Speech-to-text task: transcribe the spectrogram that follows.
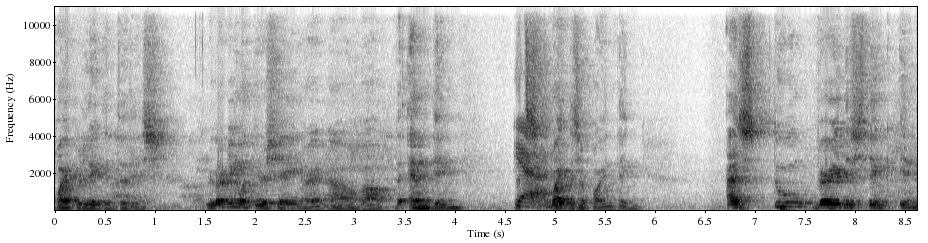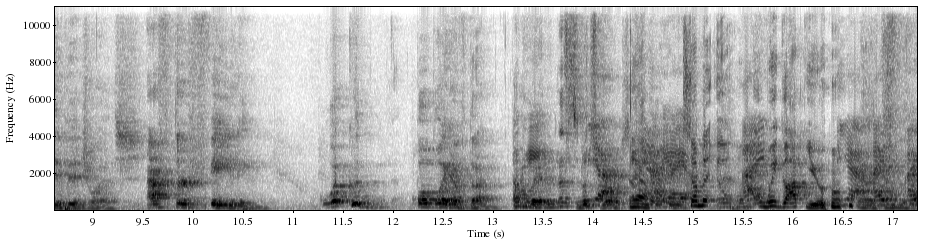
quite related to this. Regarding what you're saying right now about the ending, that's Yeah. quite disappointing. As two very distinct individuals, after failing, what could Popoy have done? Okay. ba yun? That's that's Yeah. worse. Yeah. Yeah, yeah, yeah. Somebody, I- we got you. Yeah, I, I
